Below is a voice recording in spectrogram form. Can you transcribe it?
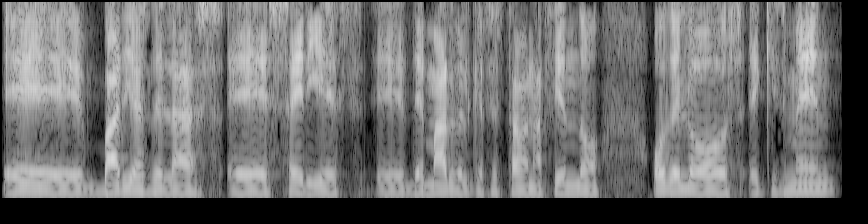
eh, varias de las eh, series eh, de Marvel que se estaban haciendo o de los X-Men,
